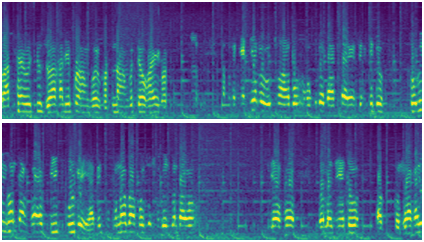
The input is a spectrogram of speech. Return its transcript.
বাট- চাই ৰৈছিল। যোৱাকালিৰ পৰা সংঘ- ঘটনা সংঘটিত হোৱা এই ঘটনা কেতিয়াবা উঠোৱা হ'ব সকলোৱে বাট চাই ৰৈছিল। কিন্তু চৌবিছ ঘণ্টা হোৱাৰ পি- পূৰ্বেই আমি পুনৰবাৰ কৈছোঁ চৌবিছ ঘণ্টা যিহেতু যোৱাকালি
